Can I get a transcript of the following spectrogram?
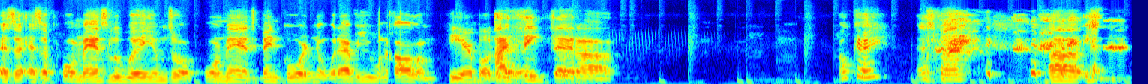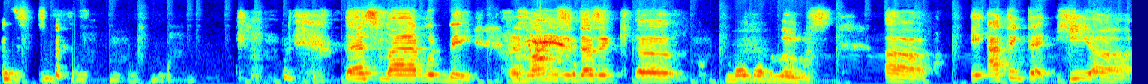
as a as a poor man's Lou Williams or a poor man's Ben Gordon or whatever you want to call him. He airballed. I think that uh okay, that's fine. uh that's fine with me. As long as it doesn't uh make them lose. Uh I think that he uh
